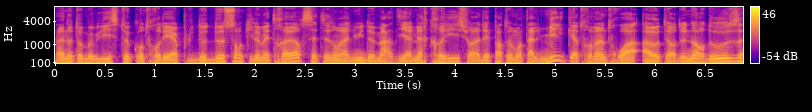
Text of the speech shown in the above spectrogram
Un automobiliste contrôlé à plus de 200 km heure, c'était dans la nuit de mardi à mercredi sur la départementale 1083 à hauteur de Nordouze.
